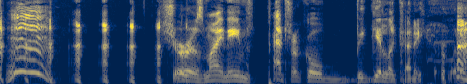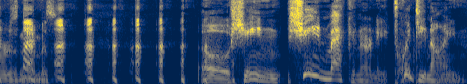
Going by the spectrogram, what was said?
Mm, mm. Sure as my name's Patrick O'Bigillicuddy, or whatever his name is. Oh, Shane Shane McInerney, twenty nine,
